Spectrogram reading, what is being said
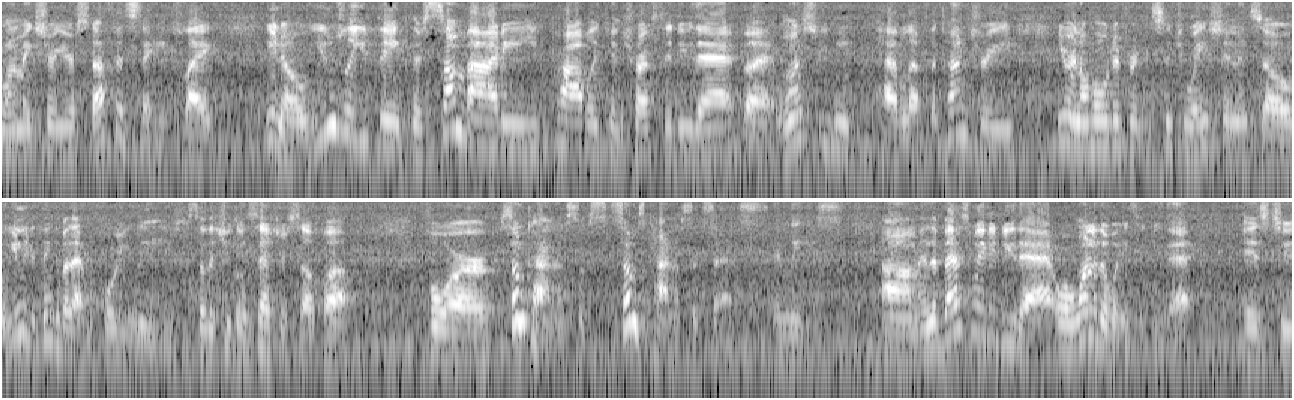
want to make sure your stuff is safe. Like, you know, usually you think there's somebody you probably can trust to do that, but once you have left the country, you're in a whole different situation, and so you need to think about that before you leave, so that you can set yourself up for some kind of some kind of success at least. Um, and the best way to do that, or one of the ways to do that, is to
